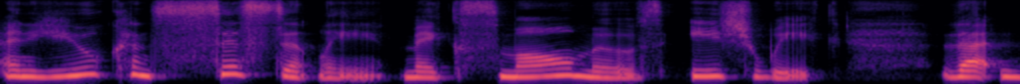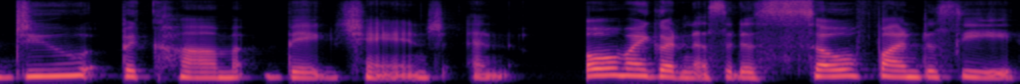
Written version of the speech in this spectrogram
And you consistently make small moves each week that do become big change. And oh my goodness, it is so fun to see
